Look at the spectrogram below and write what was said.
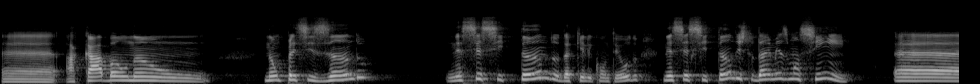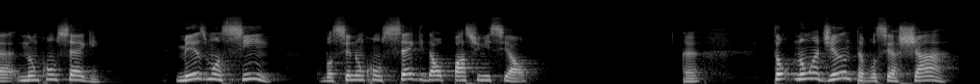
é, acabam não, não precisando necessitando daquele conteúdo, necessitando estudar e mesmo assim é, não conseguem. Mesmo assim, você não consegue dar o passo inicial. É. Então, não adianta você achar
